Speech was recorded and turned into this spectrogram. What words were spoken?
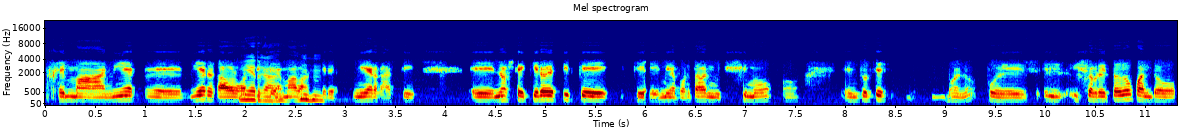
Gemma Nier- eh, Nierga o algo Nierga, así se llamaba, ujú. creo. Nierga, sí. Eh, no sé, quiero decir que, que me aportaban muchísimo. entonces, bueno, pues, y sobre todo cuando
